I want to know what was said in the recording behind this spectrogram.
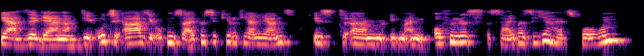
Ja, sehr gerne. Die OCA, die Open Cyber Security Allianz, ist ähm, eben ein offenes Cybersicherheitsforum.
